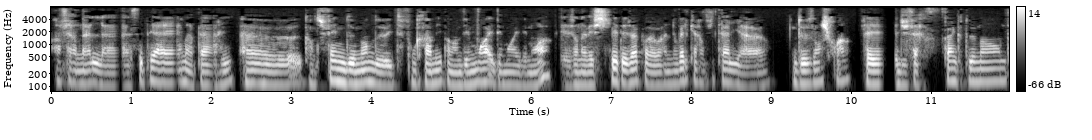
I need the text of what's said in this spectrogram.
infernal la CPAM à Paris. Euh, quand tu fais une demande, ils te font cramer pendant des mois et des mois et des mois. Et j'en avais chié déjà pour avoir une nouvelle carte vitale il y a deux ans, je crois. J'avais dû faire cinq demandes,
